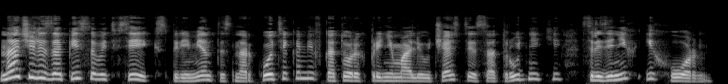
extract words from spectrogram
начали записывать все эксперименты с наркотиками, в которых принимали участие сотрудники, среди них и Хорн,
